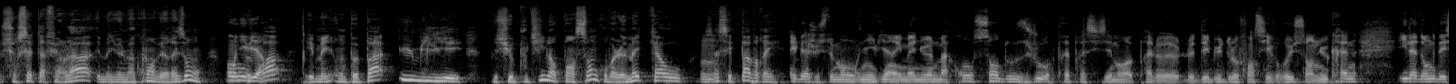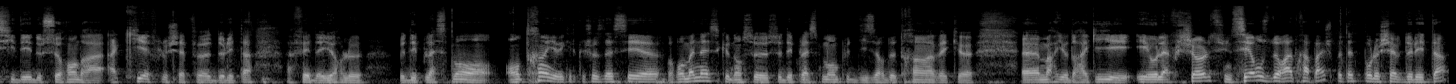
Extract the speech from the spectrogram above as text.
sur cette affaire-là, Emmanuel Macron avait raison. On, y vient. Pas, on ne peut pas humilier M. Poutine en pensant qu'on va le mettre KO. Hmm. Ça, c'est pas vrai. Eh bien, justement, on y vient. Emmanuel Macron, 112 jours très précisément après le, début de l'offensive russe en Ukraine. Il a donc décidé de se rendre à, Kiev. Le chef de l'État a fait d'ailleurs le, déplacement en, train. Il y avait quelque chose d'assez euh, romanesque dans ce, déplacement, plus de 10 heures de train avec euh, euh, Mario Draghi et, Olaf Scholz. Une séance de rattrapage peut-être pour le chef de l'État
